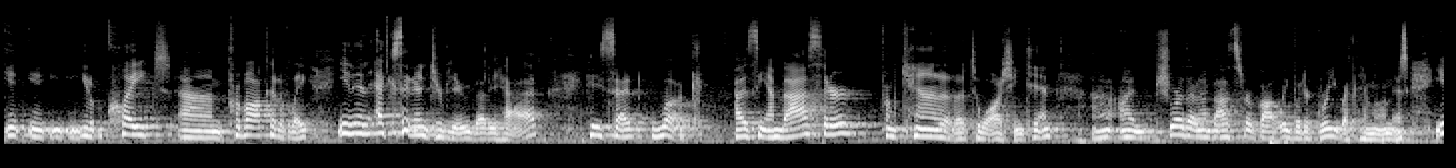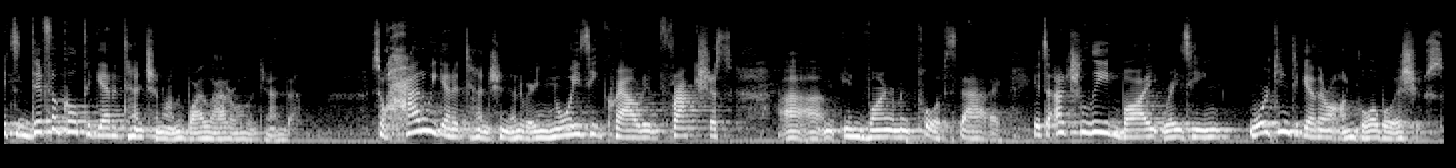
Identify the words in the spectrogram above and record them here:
you know, quite um, provocatively in an exit interview that he had. He said, "Look, as the ambassador from Canada to Washington, I'm sure that Ambassador Gotlieb would agree with him on this. It's difficult to get attention on the bilateral agenda." So how do we get attention in a very noisy, crowded, fractious um, environment full of static? It's actually by raising, working together on global issues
